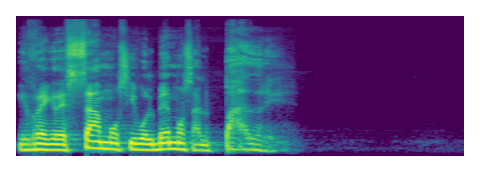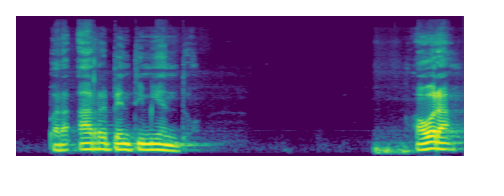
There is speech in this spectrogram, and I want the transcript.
y regresamos y volvemos al Padre para arrepentimiento. Ahora,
